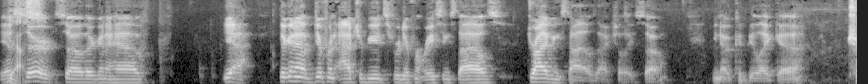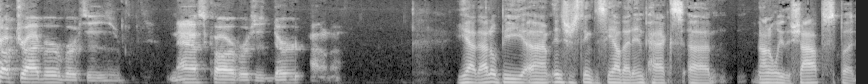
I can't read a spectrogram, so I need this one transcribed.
Yes, Yes. sir. So they're going to have, yeah, they're going to have different attributes for different racing styles, driving styles, actually. So, you know, it could be like a truck driver versus NASCAR versus dirt. I don't know. Yeah, that'll be um, interesting to see how that impacts uh, not only the shops but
